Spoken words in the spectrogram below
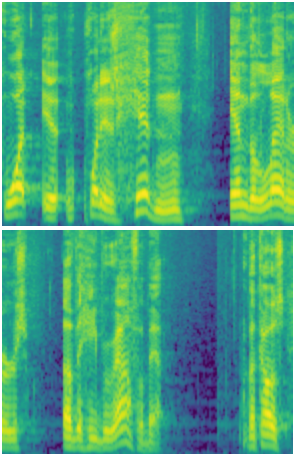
what is, what is hidden in the letters of the Hebrew alphabet. Because,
